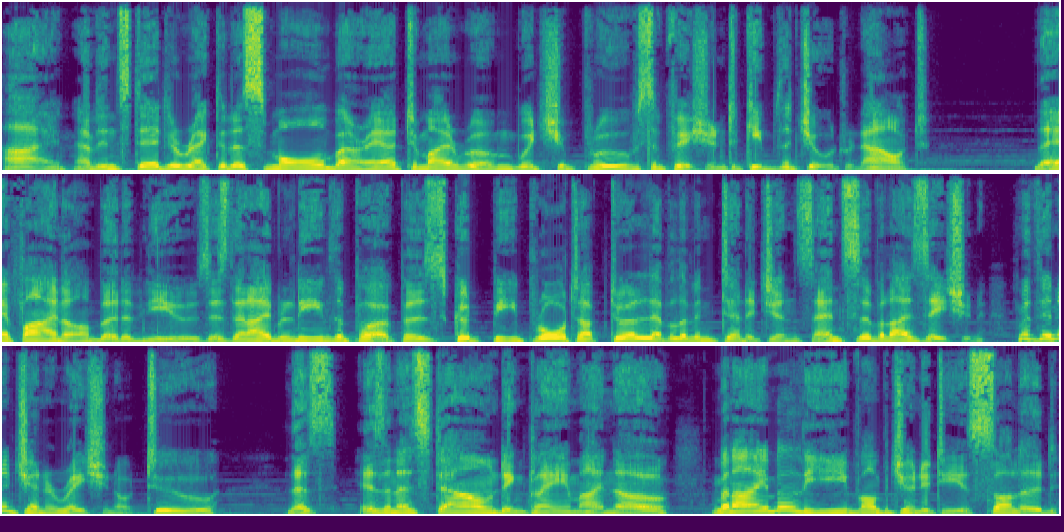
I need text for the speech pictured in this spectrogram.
I have instead erected a small barrier to my room which should prove sufficient to keep the children out. The final bit of news is that I believe the Purpose could be brought up to a level of intelligence and civilization within a generation or two. This is an astounding claim, I know, but I believe opportunity is solid.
